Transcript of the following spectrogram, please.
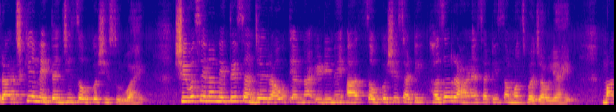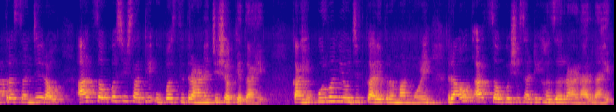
राजकीय नेत्यांची चौकशी सुरू आहे. शिवसेना नेते संजय राऊत यांना ईडीने आज चौकशीसाठी हजर राहण्यासाठी समन्स बजावले आहे. मात्र संजय राऊत आज चौकशीसाठी उपस्थित राहण्याची शक्यता आहे. काही पूर्वनियोजित कार्यक्रमांमुळे राऊत आज चौकशीसाठी हजर राहणार नाहीत.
